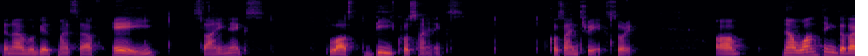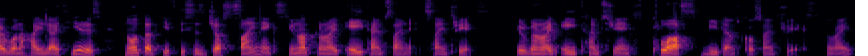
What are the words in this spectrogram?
Then I will get myself a sine x plus b cosine x, cosine 3x, sorry. Um, now one thing that I want to highlight here is note that if this is just sine x, you're not going to write a times sine, sine 3x. You're going to write a times 3x plus b times cosine 3x, right?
